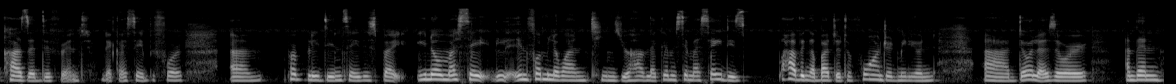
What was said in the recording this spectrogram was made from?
cars are different. Like I said before, um, probably didn't say this, but you know, Mercedes in Formula One teams, you have like let me say Mercedes having a budget of four hundred million uh, dollars, or and then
